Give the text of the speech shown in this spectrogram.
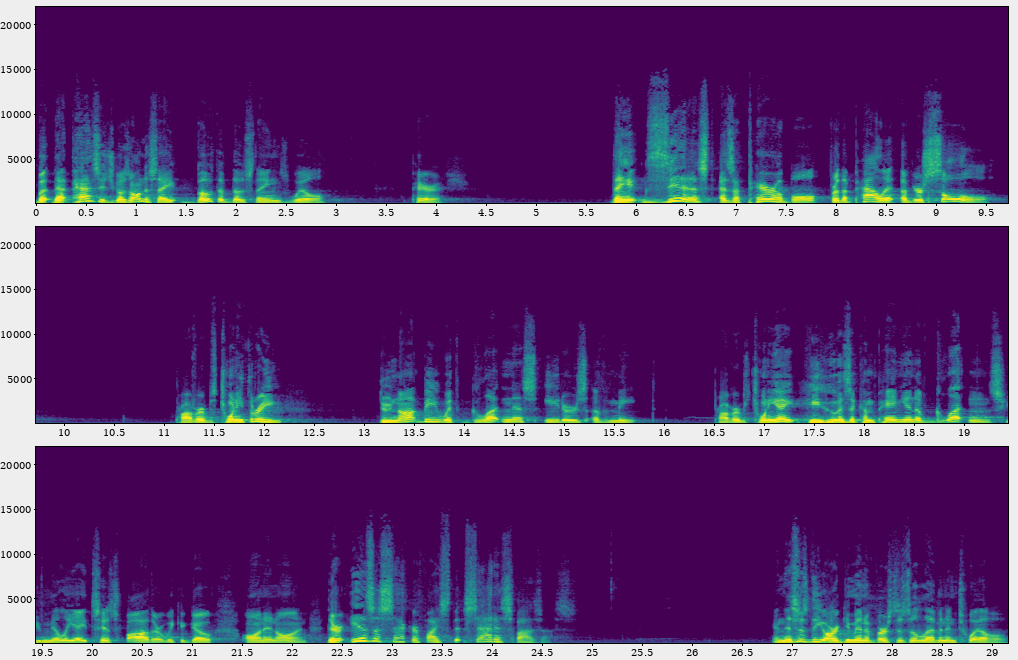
But that passage goes on to say both of those things will perish. They exist as a parable for the palate of your soul. Proverbs 23 do not be with gluttonous eaters of meat. Proverbs 28 He who is a companion of gluttons humiliates his father. We could go on and on. There is a sacrifice that satisfies us. And this is the argument of verses 11 and 12.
